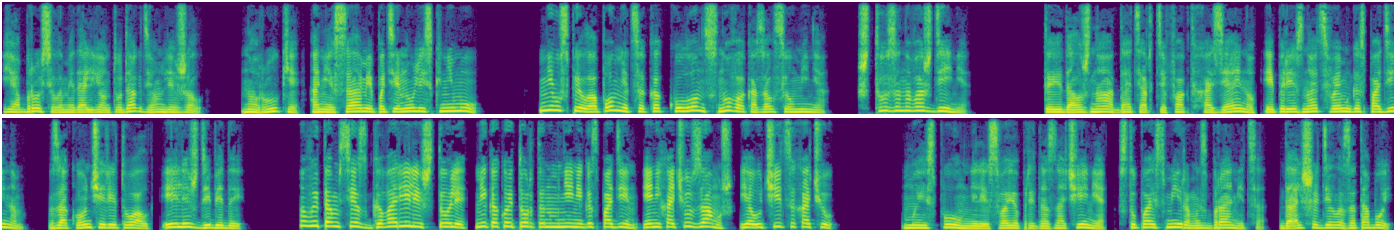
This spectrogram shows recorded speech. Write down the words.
Я бросила медальон туда, где он лежал. Но руки, они сами потянулись к нему. Не успела опомниться, как кулон снова оказался у меня. Что за наваждение? Ты должна отдать артефакт хозяину и признать своим господином. Закончи ритуал или жди беды. «Вы там все сговорились, что ли? Никакой Тортон мне не господин. Я не хочу замуж. Я учиться хочу». «Мы исполнили свое предназначение. Ступай с миром, избранница. Дальше дело за тобой».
